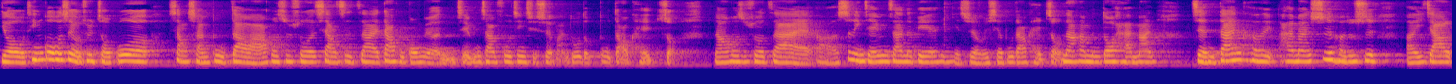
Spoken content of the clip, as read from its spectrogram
有听过或是有去走过象山步道啊，或是说像是在大湖公园捷运站附近，其实有蛮多的步道可以走。然后或是说在呃士林捷运站那边也是有一些步道可以走，那他们都还蛮简单，可以还蛮适合，就是呃一家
